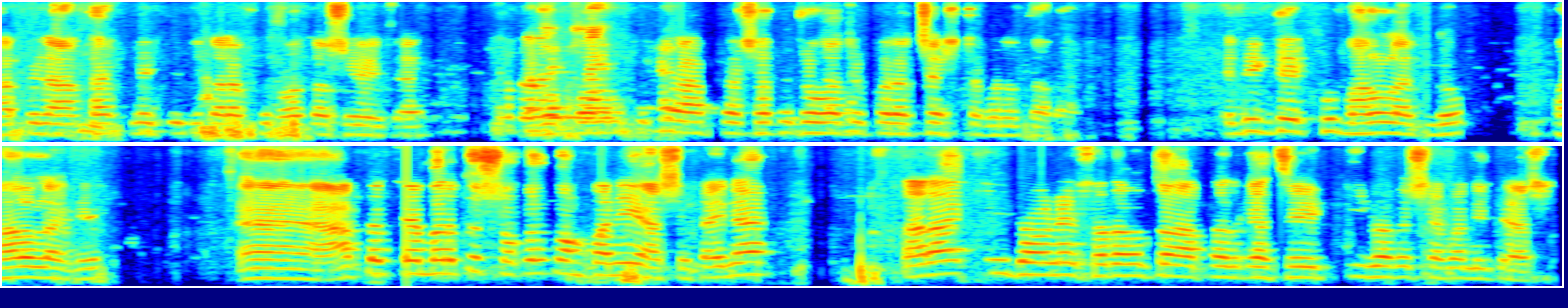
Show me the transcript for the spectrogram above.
আপনি না থাকলে কিন্তু তারা খুব হতাশ হয়ে যায়। এবং আপনার সাথে যোগাযোগ করার চেষ্টা করে তারা। এদিক দিয়ে খুব ভালো লাগল ভালো লাগে। আপনার চেম্বারে তো সকল কোম্পানি আসে তাই না? তারা কি ধরনের সাধারণত আপনার কাছে কীভাবে সেবা নিতে আসে?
